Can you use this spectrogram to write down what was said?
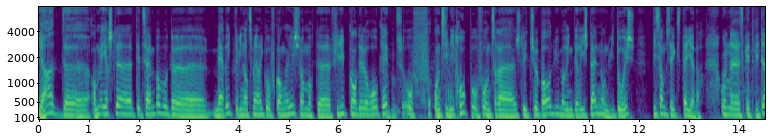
Ja, de, am 1. Dezember, wo der Merik, der Weihnachtsmerik aufgegangen ist, haben wir den Philippe Candeloro gehabt Mhm. auf, und seine Truppe auf unserer Schlittschuhbahn, wie wir in Gericht haben und wie da ist, bis am 6. Jänner. Und äh, es geht wieder,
